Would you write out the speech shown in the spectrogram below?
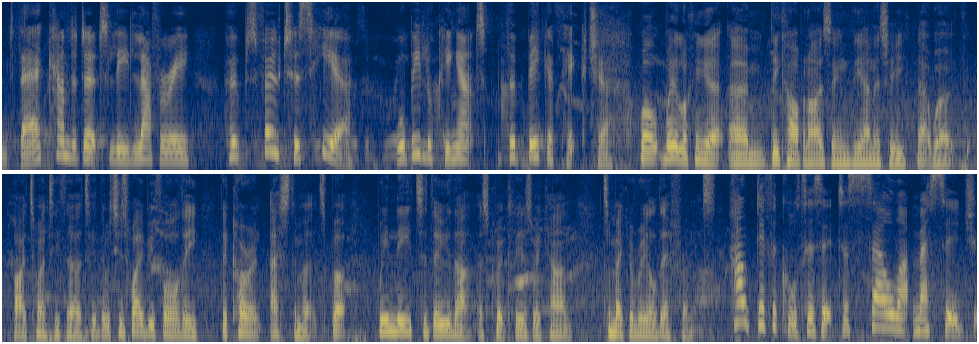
And their candidate, Lee Lavery, hopes voters here will be looking at the bigger picture. Well, we're looking at um, decarbonising the energy network by 2030, which is way before the, the current estimates, but we need to do that as quickly as we can to make a real difference. How difficult is it to sell that message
